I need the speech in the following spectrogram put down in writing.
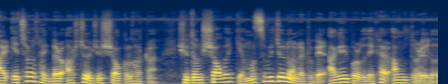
আর এছাড়াও থাকবে আরও আশ্চর্য সকল ঘটনা। সুতরাং সবাইকে জন্য নাটকের আগামী পর্ব দেখার আমন্ত্রণ রইল।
